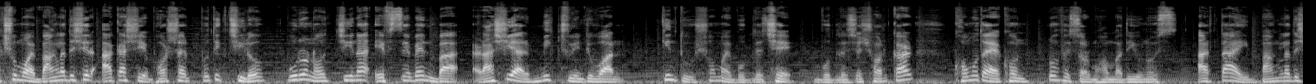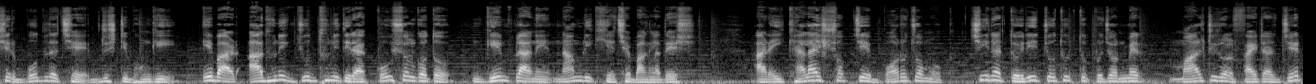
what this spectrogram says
একসময় বাংলাদেশের আকাশে ভরসার প্রতীক ছিল পুরনো চীনা এফ সেভেন বা রাশিয়ার মিগ টোয়েন্টি ওয়ান। কিন্তু সময় বদলেছে। বদলেছে সরকার, ক্ষমতা এখন প্রফেসর মোহাম্মদ ইউনুস। আর তাই বাংলাদেশের বদলেছে দৃষ্টিভঙ্গি। এবার আধুনিক যুদ্ধনীতির এক কৌশলগত গেম প্ল্যানে নাম লিখিয়েছে বাংলাদেশ। আর এই খেলায় সবচেয়ে বড় চমক চীনের তৈরি চতুর্থ প্রজন্মের multirole fighter jet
